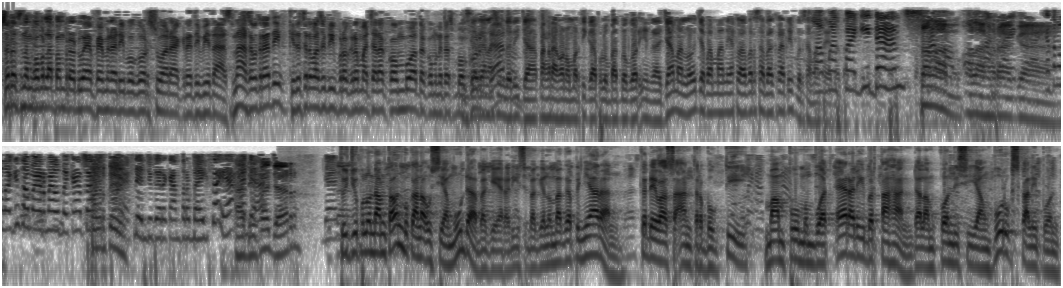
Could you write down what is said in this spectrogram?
Jody. 106,8 Pro 2 FM dari Bogor Suara Kreativitas. Nah, Sobat Kreatif, kita sudah masuk di program acara Kombo atau Komunitas Bogor. Bisa langsung dari Jalan Pangrango nomor 34 Bogor Indra Zaman lo Japan Mania Clover Sahabat Kreatif bersama Selamat saya. pagi dan Salam olahraga. Ketemu lagi sama Ermel Sportif. dan juga rekan terbaik saya Adi ada Fajar. 76 tahun bukanlah usia muda bagi RRI sebagai lembaga penyiaran. Kedewasaan terbukti mampu membuat RRI bertahan dalam kondisi yang buruk sekalipun,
